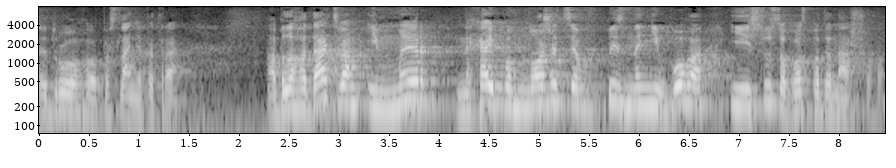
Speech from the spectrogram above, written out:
е, другого послання Петра. А благодать вам і мир нехай помножиться в пізнанні Бога і Ісуса Господа нашого.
